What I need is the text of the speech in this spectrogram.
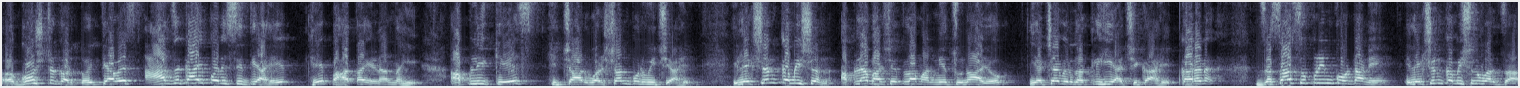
गोष्ट करतोय त्यावेळेस आज काय परिस्थिती आहे हे पाहता येणार नाही. आपली केस ही चार वर्षांपूर्वीची आहे. इलेक्शन कमिशन आपल्या भाषेतला मान्य चुना आयोग याच्या विरोधातली ही याचिका आहे. कारण जसा सुप्रीम कोर्टाने इलेक्शन कमिशनवरचा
